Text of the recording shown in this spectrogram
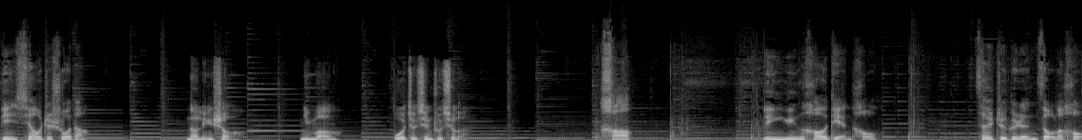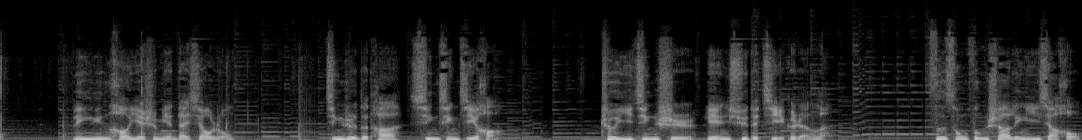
便笑着说道：“那林少，您忙，我就先出去了。”好。林云豪点头，在这个人走了后。林云豪也是面带笑容，今日的他心情极好。这已经是连续的几个人了。自从封杀令一下后，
